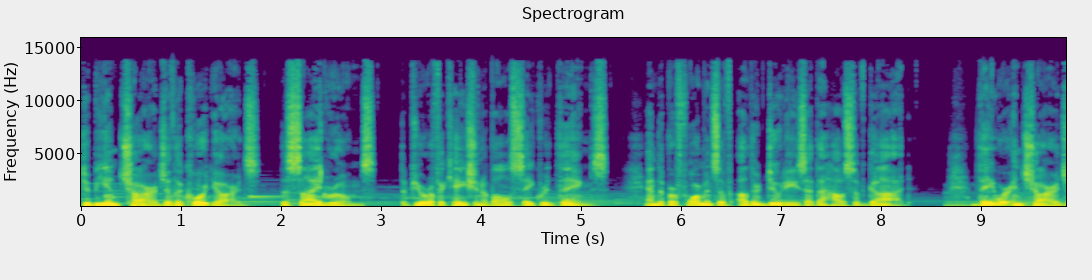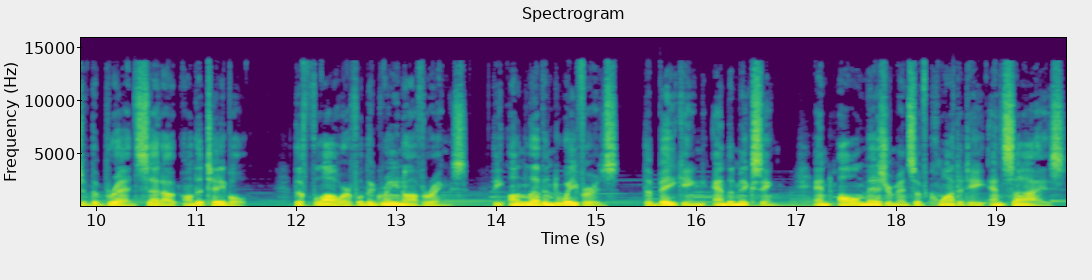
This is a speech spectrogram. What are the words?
to be in charge of the courtyards, the side rooms, the purification of all sacred things, and the performance of other duties at the house of God. They were in charge of the bread set out on the table, the flour for the grain offerings, the unleavened wafers, the baking and the mixing, and all measurements of quantity and size.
